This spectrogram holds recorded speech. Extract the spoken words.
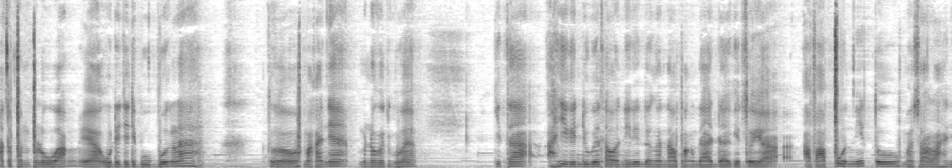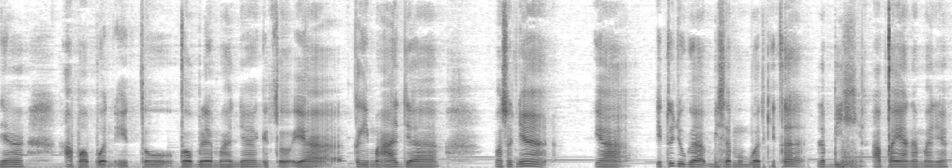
ataupun peluang ya udah jadi bubur lah tuh makanya menurut gue kita akhirin juga tahun ini dengan lapang dada gitu ya. Apa pun itu masalahnya apa pun itu problemanya gitu ya terima aja. Maksudnya ya itu juga bisa membuat kita lebih apa ya namanya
